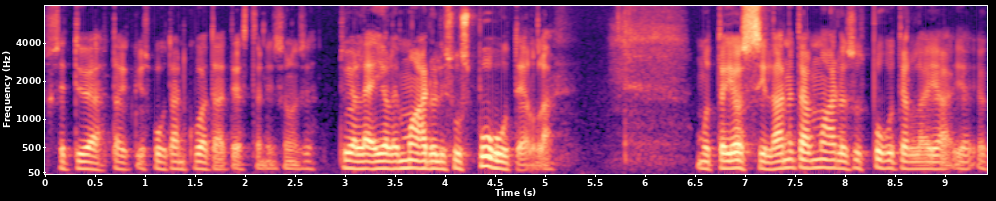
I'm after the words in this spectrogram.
se työ, tai jos puhutaan kuvataiteesta, niin silloin se työllä ei ole mahdollisuus puhutella – mutta jos sillä annetaan mahdollisuus puhutella ja, ja,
